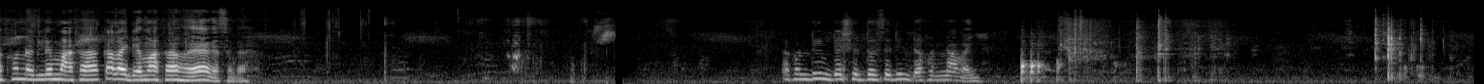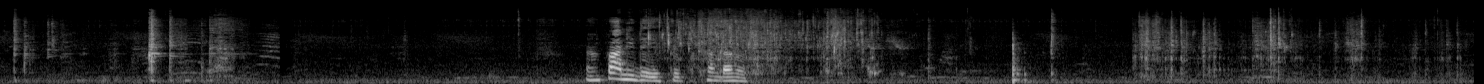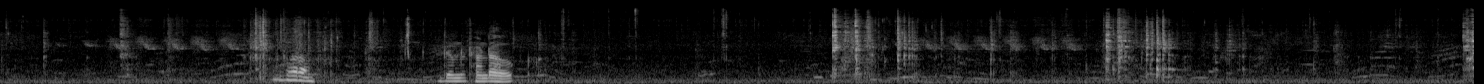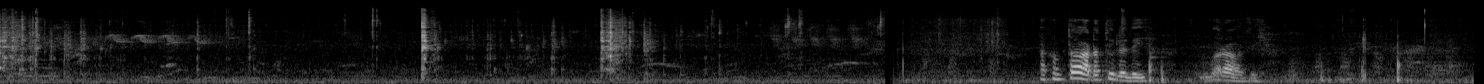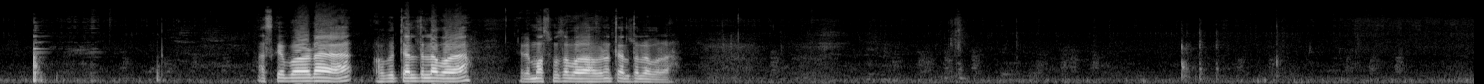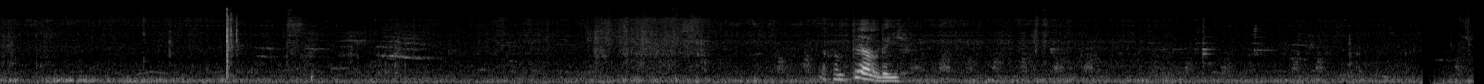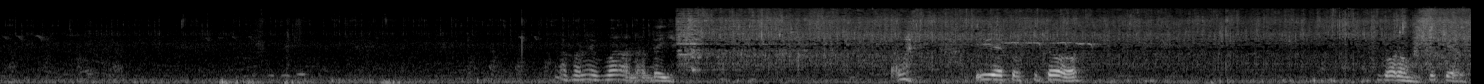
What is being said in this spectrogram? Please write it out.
এখন এগুলো মাখা, কালাই দিয়ে মাখা হয়ে গেছে গা। এখন ডিমটা সেদ্ধ হয়েছে, ডিমটা এখন নামাই। পানি দেয় একটু, ঠান্ডা হোক গরম ডিমটা ঠান্ডা হোক। এখন তাওয়াটা তুলে দিই বড়া ভাজি। আজকে বড়াটা হবে তেলতেলা বড়া। এটা মশমশা বড়া হবে না তেলতেলা বড়া। এখন তেল দিই। এখন এই বড়াটা দিই ইয়ে করছি তো গরম হচ্ছে তেল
